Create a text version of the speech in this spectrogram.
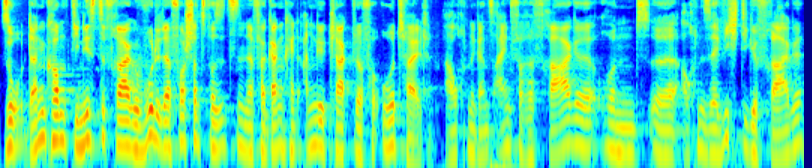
So, dann kommt die nächste Frage. Wurde der Vorstandsvorsitzende in der Vergangenheit angeklagt oder verurteilt? Auch eine ganz einfache Frage und äh, auch eine sehr wichtige Frage,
